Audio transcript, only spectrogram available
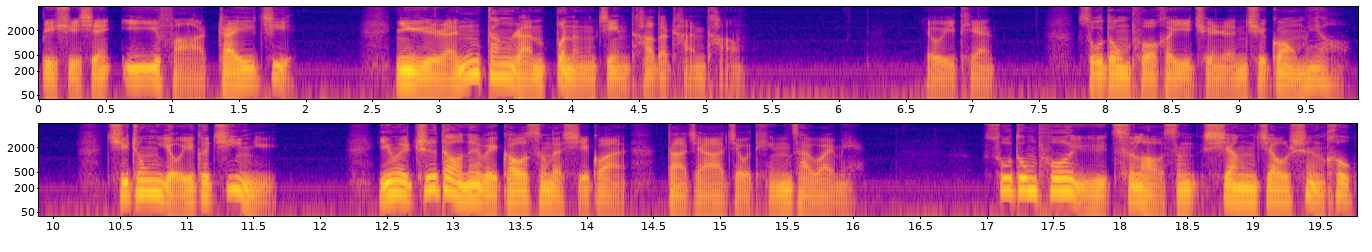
必须先依法斋戒，女人当然不能进他的禅堂。有一天，苏东坡和一群人去逛庙，其中有一个妓女。因为知道那位高僧的习惯，大家就停在外面。苏东坡与此老僧相交甚厚，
